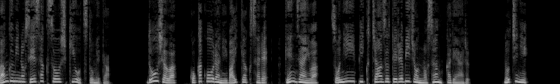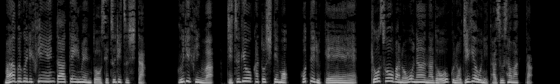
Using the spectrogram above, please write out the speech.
番組の制作総指揮を務めた。同社はコカ・コーラに売却され、現在はソニーピクチャーズテレビジョンの傘下である。後にマーブ・グリフィンエンターテイメントを設立した。グリフィンは実業家としてもホテル経営、競走馬のオーナーなど多くの事業に携わった。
